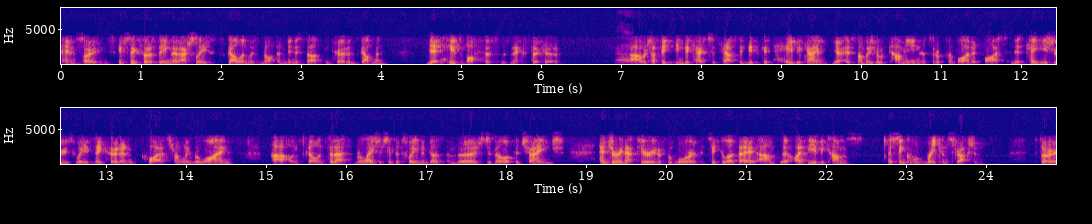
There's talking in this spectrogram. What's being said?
and so it's interesting sort of thing that actually Scullin was not a minister in Curtin's government, yet his office was next to Curtin uh, which I think indicates just how significant he became, you know, as somebody who would come in and sort of provide advice. And there's key issues where you see Curtin quite strongly relying uh, on Scullin. So that relationship between them does emerge, develop, and change. And during that period of the war in particular, they, um, the idea becomes a thing called reconstruction. So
